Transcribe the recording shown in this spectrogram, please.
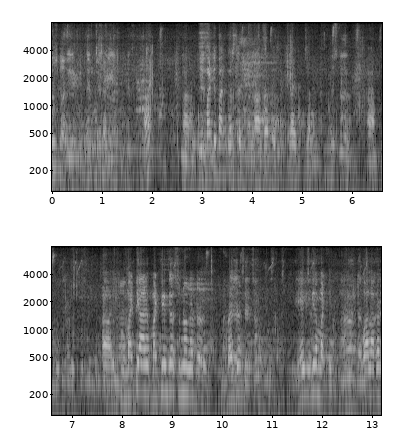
చూసుకోండి. మీరు కూర్చోండి. ఈ మట్టి పనికి వస్తుంది. ఆ, కొట్టు. రైట్ చెప్పండి. ఆ. ఆ, ఇప్పుడు మట్టి మట్టి ఇంట్రెస్ట్ ఉన్న వాళ్ళు ఉంటారు ఏది ఇదే మట్టి వాళ్ళు అక్కడ.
